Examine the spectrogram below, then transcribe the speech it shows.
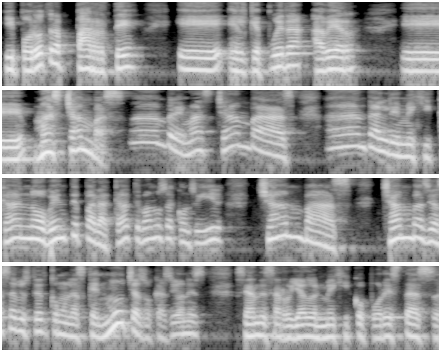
Y por otra parte, eh, el que pueda haber eh, más chambas, hombre, más chambas. Ándale, mexicano, vente para acá, te vamos a conseguir chambas. Chambas, ya sabe usted, como las que en muchas ocasiones se han desarrollado en México por estas, eh,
